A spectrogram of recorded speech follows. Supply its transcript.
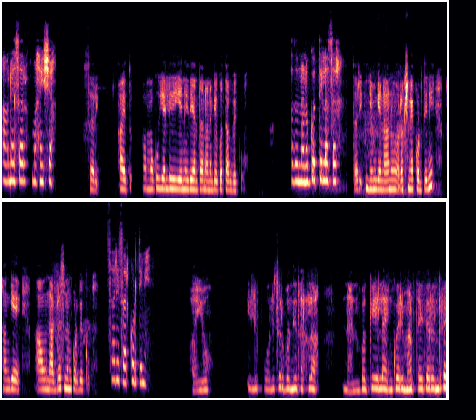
ಅವನೇ ಸರ್ ಮಹೇಶ. ಸರಿ ಆಯಿತು. ಆ ಮಗು ಎಲ್ಲಿ ಏನಿದೆ ಅಂತ ನನಗೆ ಗೊತ್ತಾಗಬೇಕು. ಅದು ನನಗೆ ಗೊತ್ತಿಲ್ಲ ಸರ್ ಸರಿ ನಿಮಗೆ ನಾನು ರಕ್ಷಣೆ ಕೊಡ್ತೀನಿ. ಹಾಗೆ ಅವನ ಅಡ್ರೆಸ್ ನಮ್ಗೆ ಕೊಡಬೇಕು. ಸರಿ ಸರ್ ಕೊಡ್ತೀನಿ. ಅಯ್ಯೋ ಇಲ್ಲಿ ಪೊಲೀಸರು ಬಂದಿದ್ದಾರಲ್ಲ ನನ್ನ ಬಗ್ಗೆ ಎಲ್ಲ ಎಂಕ್ವೈರಿ ಮಾಡ್ತಾ ಇದ್ದಾರೆ ಅಂದರೆ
